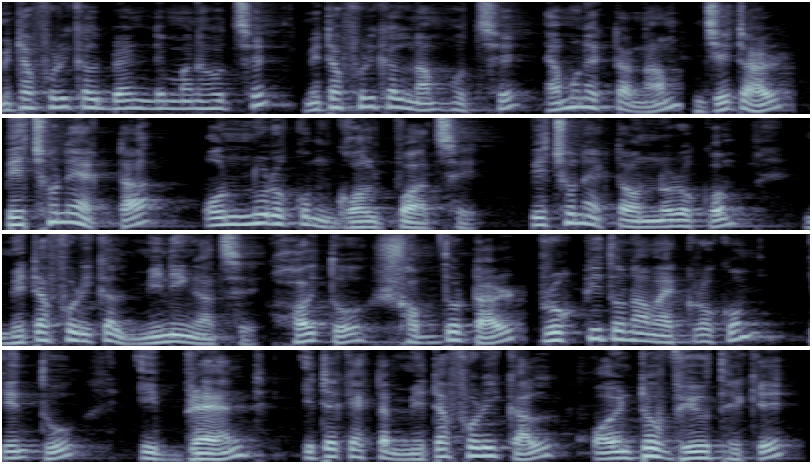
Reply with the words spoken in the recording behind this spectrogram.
metaphorical brand name মানে হচ্ছে মেটাফরিক্যাল নাম হচ্ছে এমন একটা নাম যেটার পেছনে একটা অন্যরকম গল্প আছে। পেছনে একটা অন্যরকম মেটাফরিক্যাল মিনিং আছে। হয়তো শব্দটার প্রকৃত নাম একরকম, কিন্তু এই ব্র্যান্ড এটাকে একটা মেটাফরিক্যাল পয়েন্ট অফ ভিউ থেকে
